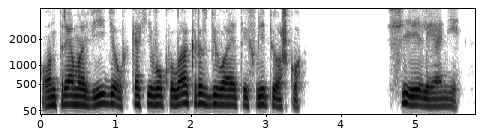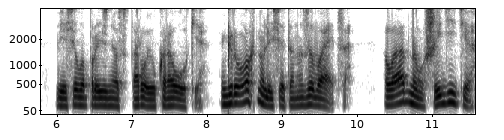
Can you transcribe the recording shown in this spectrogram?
Он прямо видел, как его кулак разбивает их в лепешку. «Сели они», – весело произнес второй у караулки. «Грохнулись это называется. Ладно уж, идите.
